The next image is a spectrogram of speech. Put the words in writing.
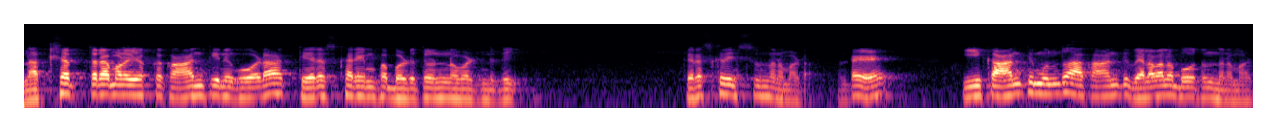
నక్షత్రముల యొక్క కాంతిని కూడా తిరస్కరింపబడుతున్నటువంటిది. తిరస్కరిస్తుందన్నమాట. అంటే ఈ కాంతి ముందు ఆ కాంతి వెలవలబోతుందన్నమాట.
